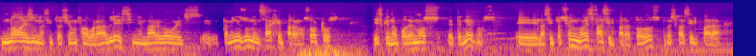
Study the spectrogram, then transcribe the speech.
no es una situación favorable, sin embargo, es, eh, también es un mensaje para nosotros y es que no podemos detenernos. Eh, la situación no es fácil para todos, no es fácil para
